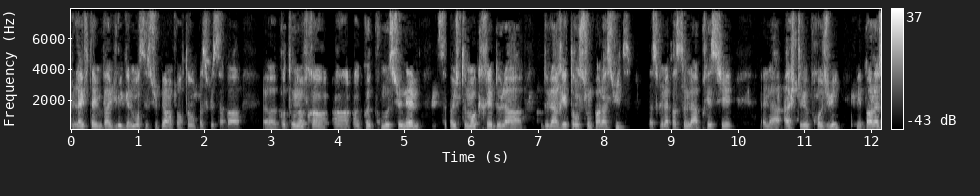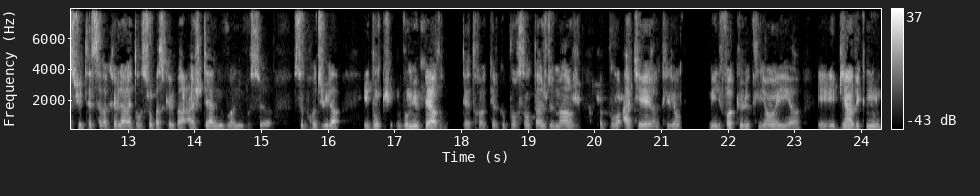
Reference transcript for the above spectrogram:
lifetime value également, c'est super important parce que ça va, euh, quand on offre un, un, un, code promotionnel, ça va justement créer de la, de la rétention par la suite parce que la personne l'a apprécié, elle a acheté le produit, mais par la suite, ça va créer de la rétention parce qu'elle va acheter à nouveau, à nouveau ce, ce produit-là. Et donc, vaut mieux perdre peut-être quelques pourcentages de marge pour acquérir un client, mais une fois que le client est, euh, est, est bien avec nous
